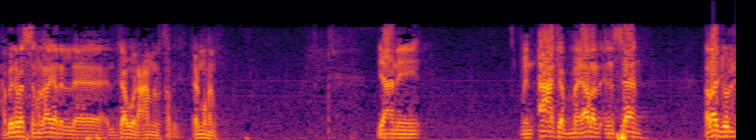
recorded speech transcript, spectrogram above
حبينا بس نغير الجو العام للقضية. المهم. يعني من أعجب ما يرى الإنسان رجل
